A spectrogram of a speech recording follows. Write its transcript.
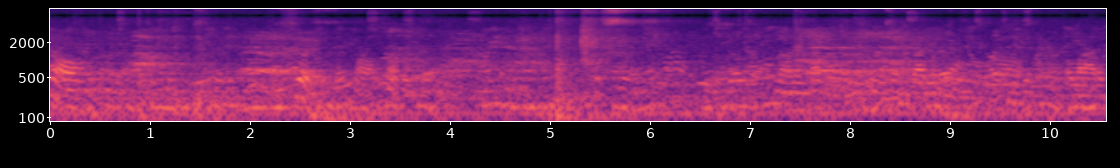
No, you a lot of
